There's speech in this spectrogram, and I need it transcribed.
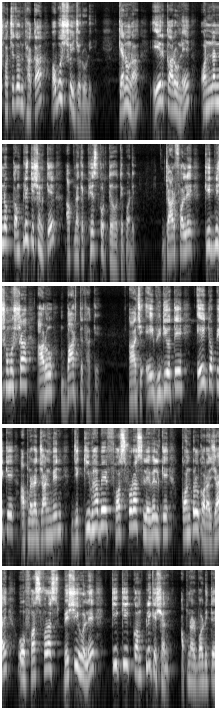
সচেতন থাকা অবশ্যই জরুরি। কেননা এর কারণে অন্যান্য কমপ্লিকেশনকে আপনাকে ফেস করতে হতে পারে, যার ফলে কিডনি সমস্যা আরও বাড়তে থাকে। আজ এই ভিডিওতে এই টপিকে আপনারা জানবেন যে কীভাবে ফসফরাস লেভেলকে কন্ট্রোল করা যায় ও ফসফরাস বেশি হলে কি কি কমপ্লিকেশন আপনার বডিতে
